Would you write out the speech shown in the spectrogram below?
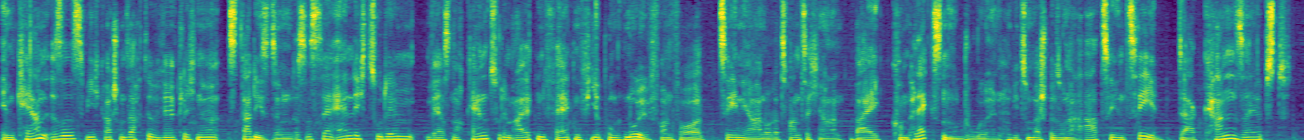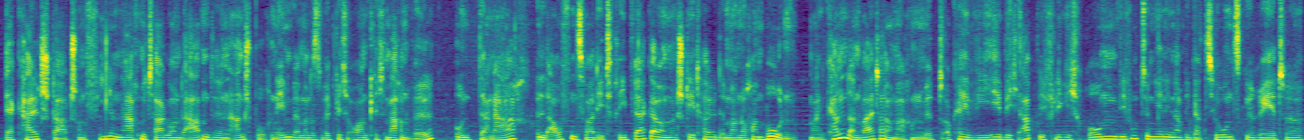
Im Kern ist es, wie ich gerade schon sagte, wirklich eine Study Sim. Das ist sehr ähnlich zu dem, wer es noch kennt, zu dem alten Falcon 4.0 von vor 10 Jahren oder 20 Jahren. Bei komplexen Modulen, wie zum Beispiel so eine A10C, da kann selbst der Kaltstart schon viele Nachmittage und Abende in Anspruch nehmen, wenn man das wirklich ordentlich machen will. Und danach laufen zwar die Triebwerke, aber man steht halt immer noch am Boden. Man kann dann weitermachen mit, okay, wie hebe ich ab, wie fliege ich rum, wie funktionieren die Navigationsgeräte,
